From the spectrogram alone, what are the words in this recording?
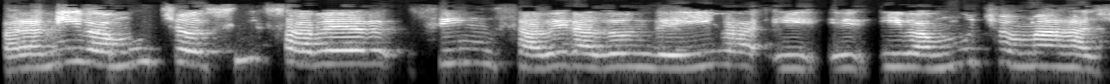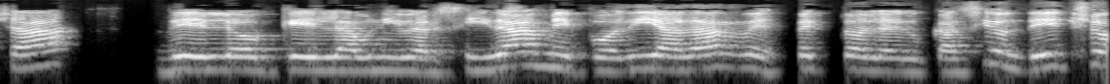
Para mí iba mucho sin saber, sin saber a dónde iba, iba mucho más allá de lo que la universidad me podía dar respecto a la educación. De hecho,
